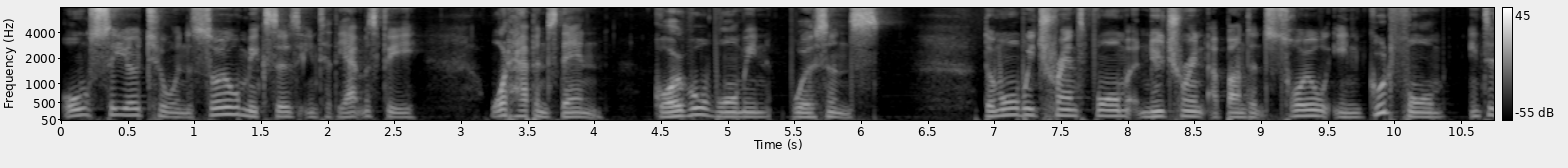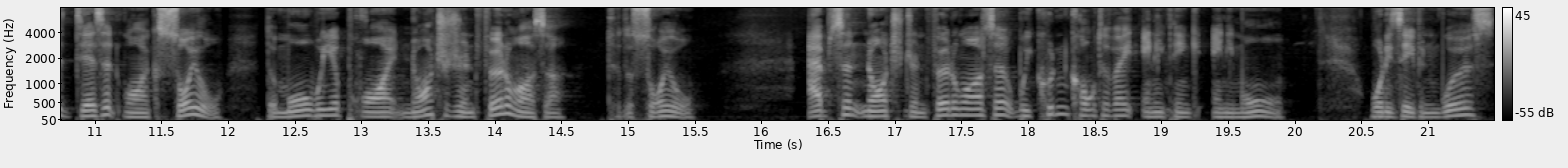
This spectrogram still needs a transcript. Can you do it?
all CO2 in the soil mixes into the atmosphere. What happens then? Global warming worsens. The more we transform nutrient abundant soil in good form into desert like soil, the more we apply nitrogen fertilizer to the soil. Absent nitrogen fertilizer, we couldn't cultivate anything anymore. What is even worse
